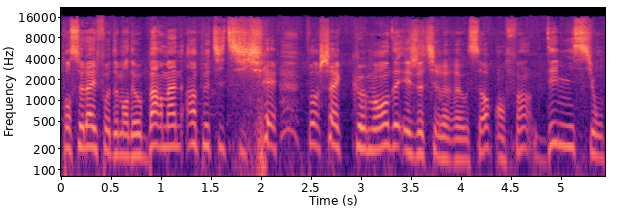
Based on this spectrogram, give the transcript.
Pour cela, il faut demander au barman un petit ticket pour chaque commande et je tirerai au sort en fin d'émission.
